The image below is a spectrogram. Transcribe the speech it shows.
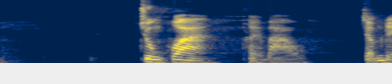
Trung Khoa Thời báo chấm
